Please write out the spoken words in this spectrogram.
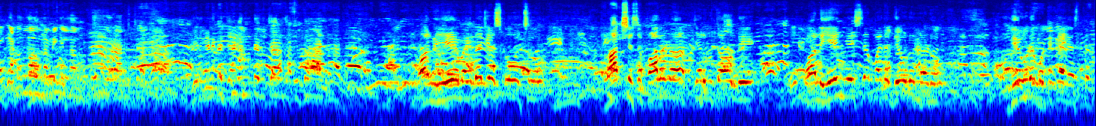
ఈ ఘటనలో ఉన్న మిగిలిన ముగ్గురు కూడా అరెస్ట్ చేస్తారు? దీని వెనక జగన్ ఉంటే విచారణ సిద్ధం అంటున్నారు. వాళ్ళు ఏమైనా చేసుకోవచ్చు. రాక్షస పాలన జరుగుతూ ఉంది. వాళ్ళు ఏం చేసినా పైన దేవుడు ఉన్నాడు. దేవుడే మొట్టికాయలు వేస్తాడు.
